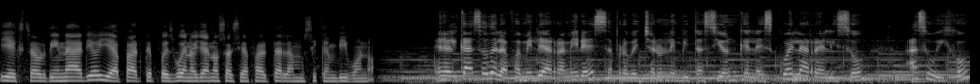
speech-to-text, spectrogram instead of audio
y extraordinario y aparte pues bueno ya nos hacía falta la música en vivo, ¿no? En el caso de la familia Ramírez aprovecharon la invitación que la escuela realizó a su hijo,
